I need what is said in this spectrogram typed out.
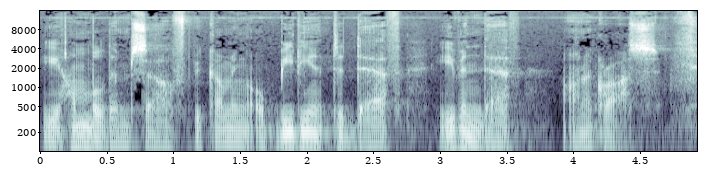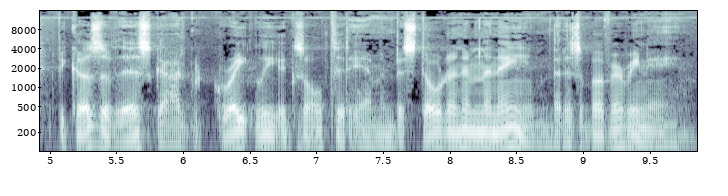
He humbled himself, becoming obedient to death, even death on a cross. Because of this, God greatly exalted him and bestowed on him the name that is above every name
